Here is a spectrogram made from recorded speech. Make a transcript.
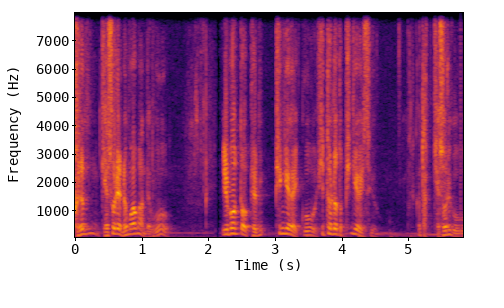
그런 개소리에 넘어가면 안 되고, 일본도 핑계가 있고, 히틀러도 핑계가 있어요. 그건 다 개소리고.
